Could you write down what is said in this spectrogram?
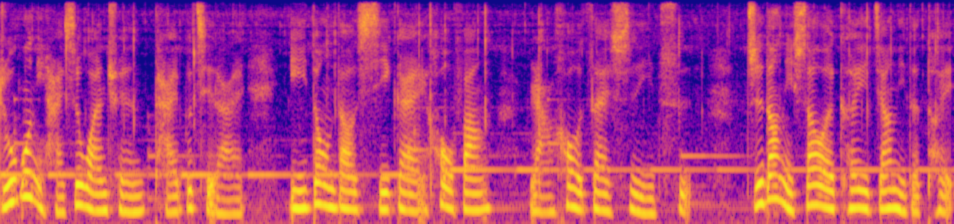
如果你还是完全抬不起来，移动到膝盖后方，然后再试一次，直到你稍微可以将你的腿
